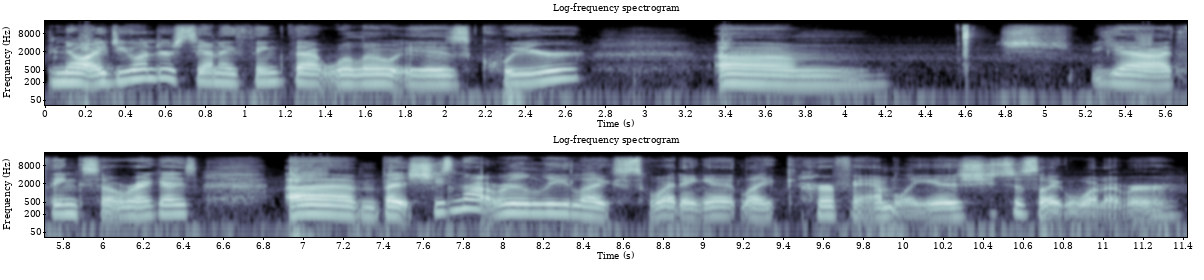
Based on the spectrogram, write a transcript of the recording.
Now, I do understand. I think that Willow is queer. Um yeah, I think so, right guys? Um but she's not really like sweating it like her family is. She's just like whatever.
